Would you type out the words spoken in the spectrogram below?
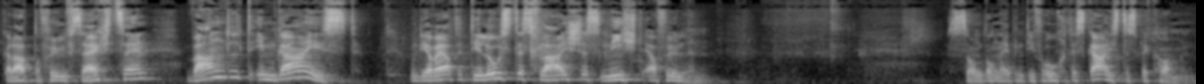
Galater 5, 16. Wandelt im Geist und ihr werdet die Lust des Fleisches nicht erfüllen, sondern eben die Frucht des Geistes bekommen.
